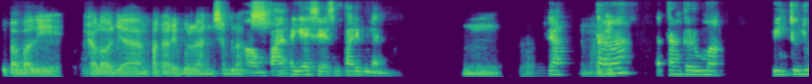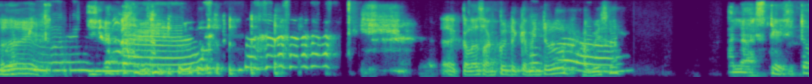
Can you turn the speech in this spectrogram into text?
Di Bali kalau dia empat hari bulan 11 Oh, empat, yes, yes, empat hari bulan. hmm. Datang gitu. datang ke rumah. Pintu dua. Eh, eh, kalau sangkut dekat pintu tu habis lah Alah, stay situ.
